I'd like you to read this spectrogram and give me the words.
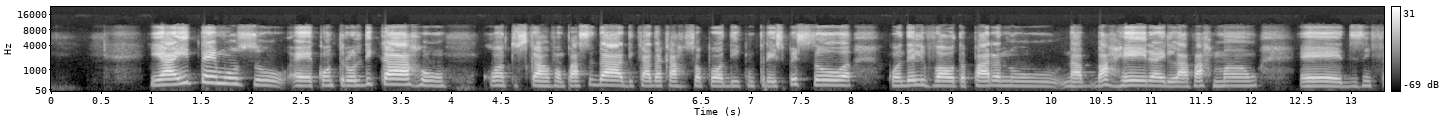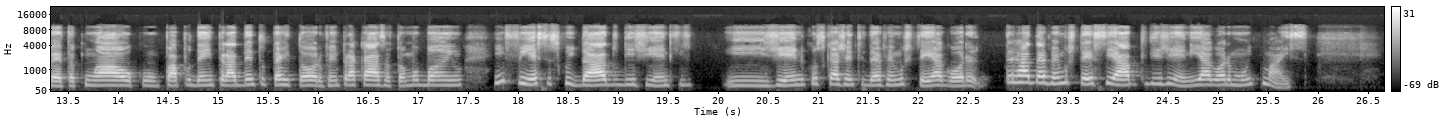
E aí temos o é, controle de carro, quantos carros vão para a cidade, cada carro só pode ir com três pessoas. Quando ele volta, para no, na barreira, ele lava a mão, é, desinfeta com álcool, para poder entrar dentro do território, vem para casa, toma banho. Enfim, esses cuidados de higiene e higiênicos que a gente devemos ter agora. Já devemos ter esse hábito de higiene e agora muito mais.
